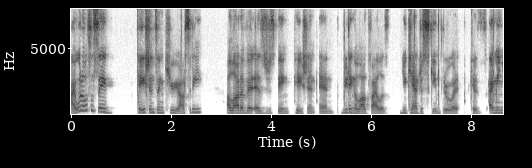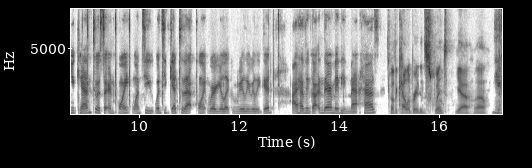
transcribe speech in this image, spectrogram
I would also say patience and curiosity. A lot of it is just being patient and reading a log file is you can't just scheme through it because I mean you can to a certain point. Once you once you get to that point where you're like really really good, I haven't gotten there. Maybe Matt has. Oh, the calibrated squint. Yeah, well, we'll,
